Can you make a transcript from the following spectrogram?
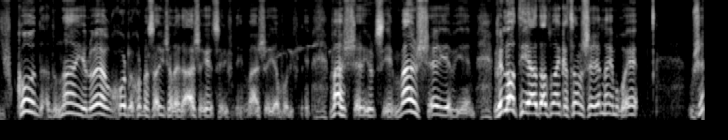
יפקוד אדוני אלוהי הרוחות לכל בשר איש על הידע אשר יצא לפניהם, ואשר יבוא לפניהם, ואשר יוציאם, ואשר יביאם, ולא תהיה עד אדוני כצאן אשר אין להם רועה. משה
